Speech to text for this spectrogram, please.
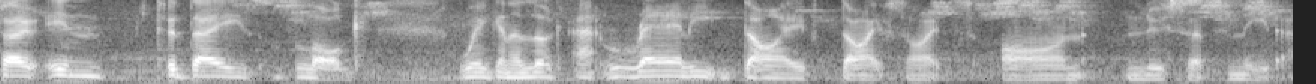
So in today's vlog, we're going to look at rarely dived dive sites on Nusa Penida.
